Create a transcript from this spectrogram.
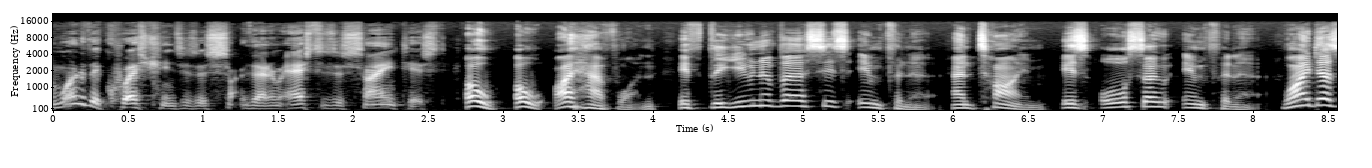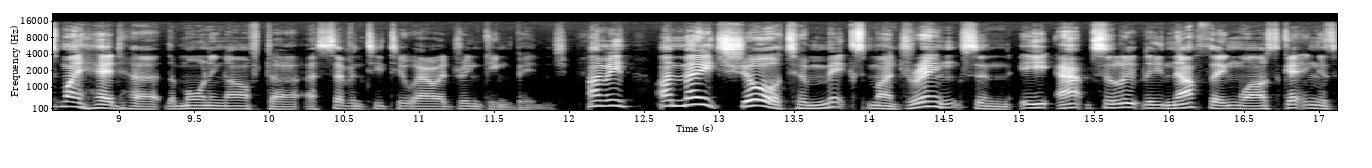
And one of the questions a, that I'm asked as a scientist. Oh, oh, I have one. If the universe is infinite and time is also infinite, why does my head hurt the morning after a 72 hour drinking binge? I mean, I made sure to mix my drinks and eat absolutely nothing whilst getting as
